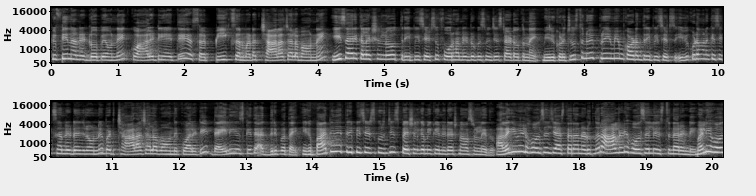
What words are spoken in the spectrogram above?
ఫిఫ్టీన్ హండ్రెడ్ లోపే ఉన్నాయి. క్వాలిటీ అయితే అసలు పీక్స్ అనమాట చాలా చాలా బాగున్నాయి. ఈసారి కలెక్షన్లో three piece sets four hundred rupees నుంచి స్టార్ట్ అవుతున్నాయి. మీరు ఇక్కడ చూస్తున్నవి premium cotton three piece sets ఇవి కూడా మనకి సిక్స్ హండ్రెడ్ రేంజ్లో ఉన్నాయి. బట్ చాలా చాలా బాగుంది క్వాలిటీ. డైలీ యూస్కి అయితే అద్దరిపోతాయి ఇక party wear three piece sets గురించి స్పెషల్గా మీకు ఇంట్రడక్షన్ అవసరం లేదు. అలాగే వీళ్ళు హోల్సేల్ చేస్తారా అని అడుగుతున్నారు. ఆల్రెడీ హోల్సేల్ ఇస్తున్నారండి. మళ్ళీ హోల్సేల్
